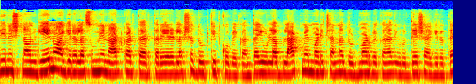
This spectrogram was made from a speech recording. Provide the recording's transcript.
ದಿನೇಶ್ ಅವ್ನಿಗೇನೂ ಆಗಿರಲ್ಲ ಸುಮ್ಮನೆ ನಾಟ್ಕಾಡ್ತಾ ಇರ್ತಾರೆ, ಎರಡು ಲಕ್ಷ ದುಡ್ಡು ಕಿತ್ಕೋಬೇಕಂತ. ಇವಳ ಬ್ಲ್ಯಾಕ್ ಮೇಲ್ ಮಾಡಿ ಚೆನ್ನಾಗಿ ದುಡ್ಡು ಮಾಡ್ಬೇಕನ್ನೋದು ಇವ್ರ ಉದ್ದೇಶ ಆಗಿರುತ್ತೆ.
